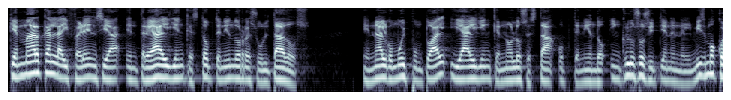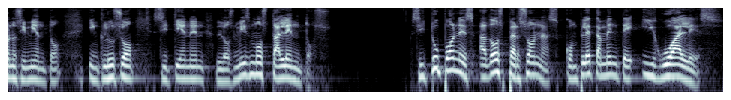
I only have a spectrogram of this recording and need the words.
que marcan la diferencia entre alguien que está obteniendo resultados en algo muy puntual y alguien que no los está obteniendo, incluso si tienen el mismo conocimiento, incluso si tienen los mismos talentos. Si tú pones a dos personas completamente iguales,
